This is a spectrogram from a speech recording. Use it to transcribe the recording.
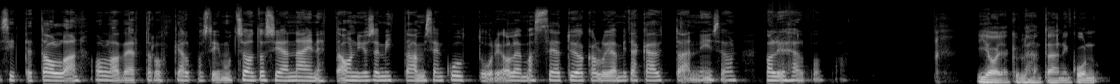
sitten, että ollaan, ollaan vertailukelpoisia. Mutta se on tosiaan näin, että on jo se mittaamisen kulttuuri olemassa ja työkaluja, mitä käyttää, niin se on paljon helpompaa. Joo, ja kyllähän tämä niin kuin,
